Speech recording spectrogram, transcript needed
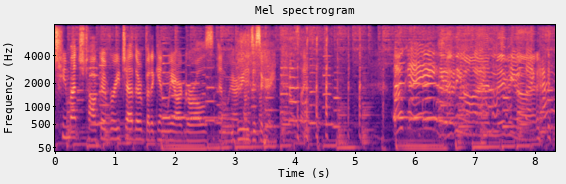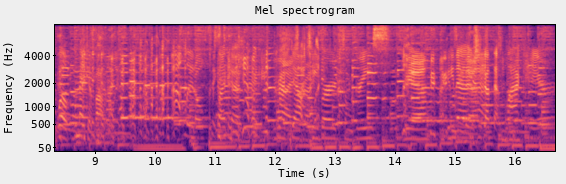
too much talk over each other, but again, we are girls and we are Agree to disagree. And I was like, ah, Okay, moving on, moving on. well, the makeup bottle. Not little. It's like a, like a cracked out T-bird, some grease. Yeah, I can You know, that. she's got that black hair.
